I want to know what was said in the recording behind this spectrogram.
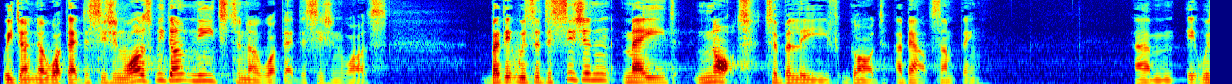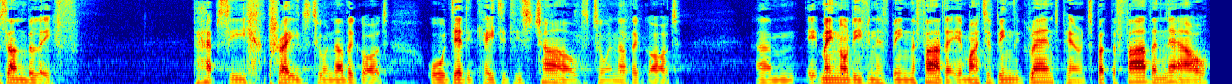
We don't know what that decision was. We don't need to know what that decision was. But it was a decision made not to believe God about something. Um, it was unbelief. Perhaps he prayed to another God or dedicated his child to another God. Um, it may not even have been the father, it might have been the grandparent, but the father now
